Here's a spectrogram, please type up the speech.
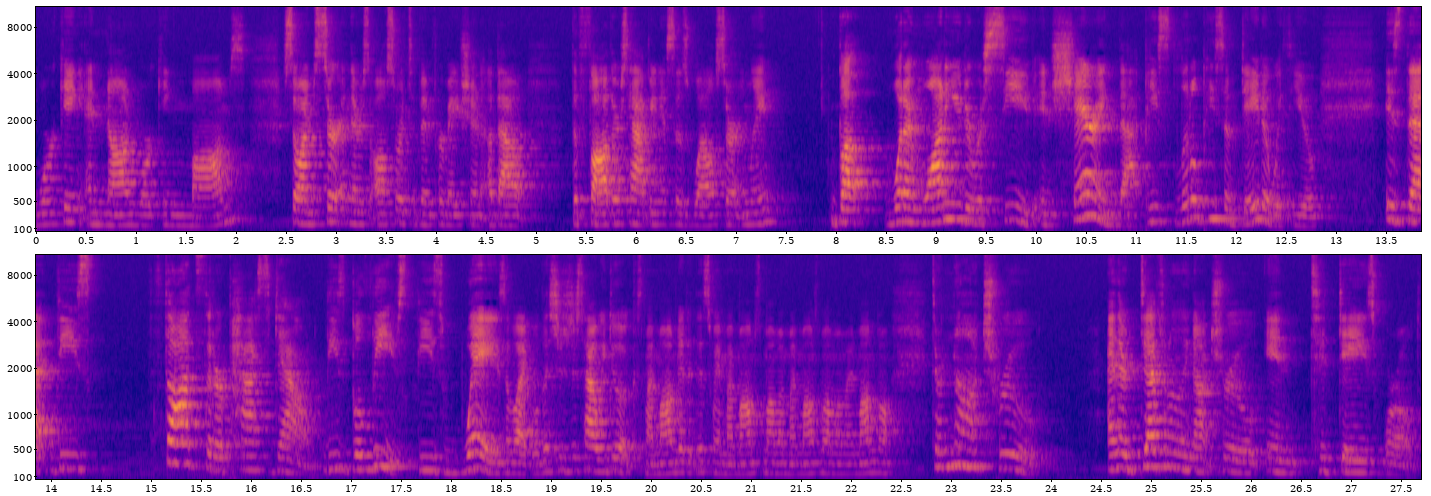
working and non working moms. So I'm certain there's all sorts of information about the father's happiness as well, certainly. But what I'm wanting you to receive in sharing that piece, little piece of data with you is that these thoughts that are passed down, these beliefs, these ways of like, well, this is just how we do it because my mom did it this way, my mom's mom and my mom's mom and my mom's mom, they're not true. And they're definitely not true in today's world.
